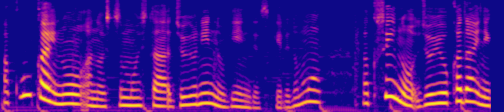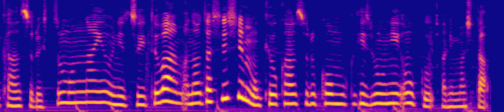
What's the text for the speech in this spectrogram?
まあ、今回のあの質問した14人の議員ですけれども、まあ、区政の重要課題に関する質問内容については、あの私自身も共感する項目非常に多くありました。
